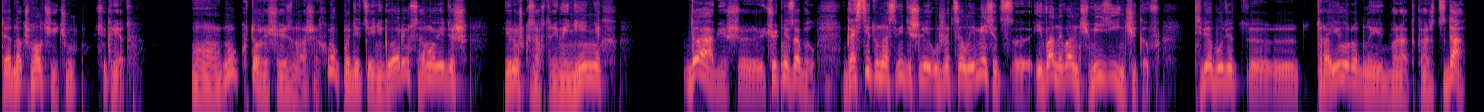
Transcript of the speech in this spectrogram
Ты, однако ж, молчи, чур, секрет. О, ну, кто же еще из наших? Ну, про детей не говорю, сам увидишь. Илюшка завтра именинник. Да, Биш, э, чуть не забыл. Гостит у нас, видишь ли, уже целый месяц э, Иван Иванович Мизинчиков. Тебе будет э, троюродный брат, кажется. Да,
